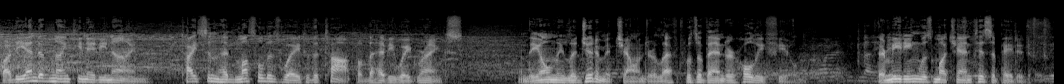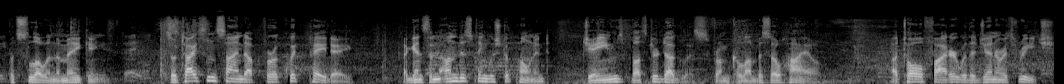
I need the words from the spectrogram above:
By the end of 1989, Tyson had muscled his way to the top of the heavyweight ranks, and the only legitimate challenger left was Evander Holyfield. Their meeting was much anticipated, but slow in the making. So Tyson signed up for a quick payday against an undistinguished opponent, James Buster Douglas from Columbus, Ohio. A tall fighter with a generous reach,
